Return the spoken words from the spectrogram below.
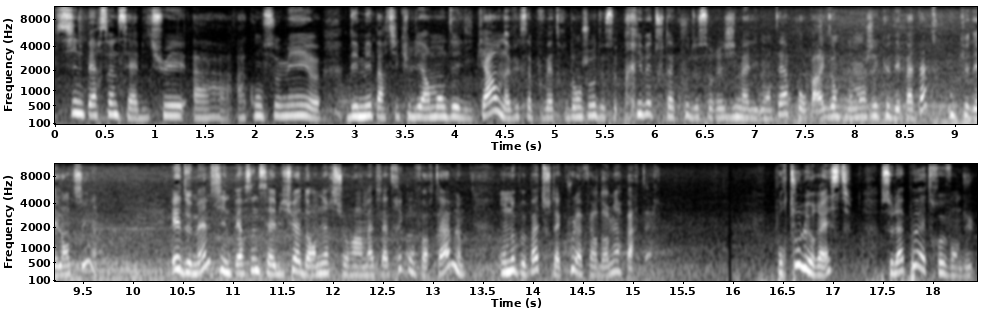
si une personne s'est habituée à, consommer euh, des mets particulièrement délicats, on a vu que ça pouvait être dangereux de se priver tout à coup de ce régime alimentaire pour, par exemple, ne manger que des patates ou que des lentilles. Et de même, si une personne s'est habituée à dormir sur un matelas très confortable, on ne peut pas tout à coup la faire dormir par terre. Pour tout le reste, cela peut être vendu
